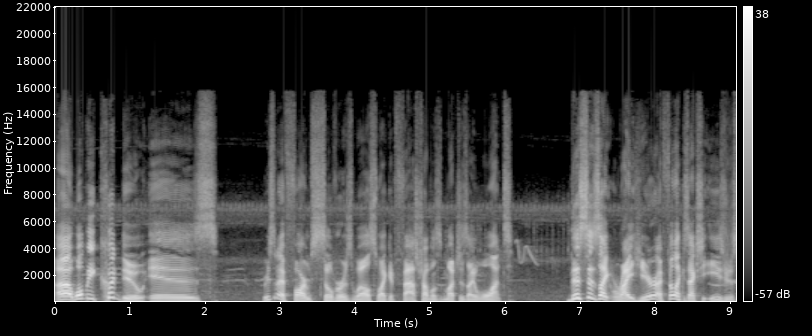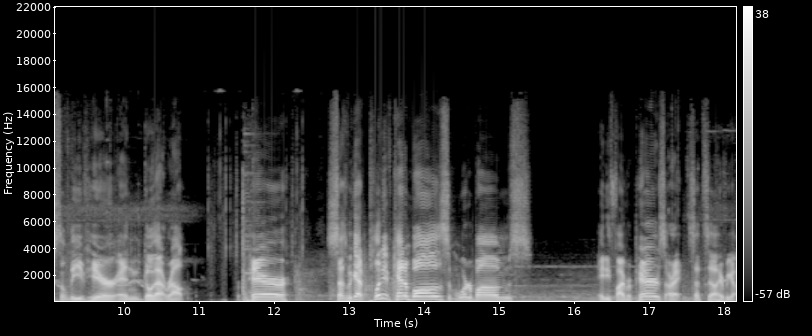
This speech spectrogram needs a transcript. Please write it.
Uh, what we could do is... reason I farm silver as well, so I could fast travel as much as I want. This is, like, right here. I feel like it's actually easier just to leave here and go that route. Repair. Says we got plenty of cannonballs, mortar bombs, 85 repairs. All right, set sail. Here we go.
